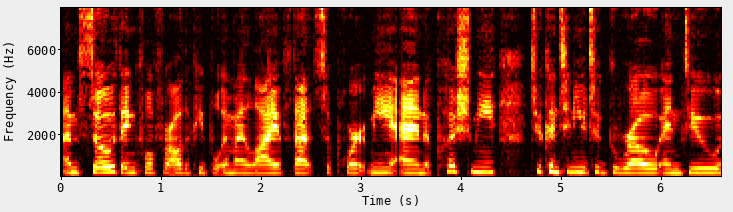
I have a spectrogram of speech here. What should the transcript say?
I'm so thankful for all the people in my life that support me and push me to continue to grow and do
